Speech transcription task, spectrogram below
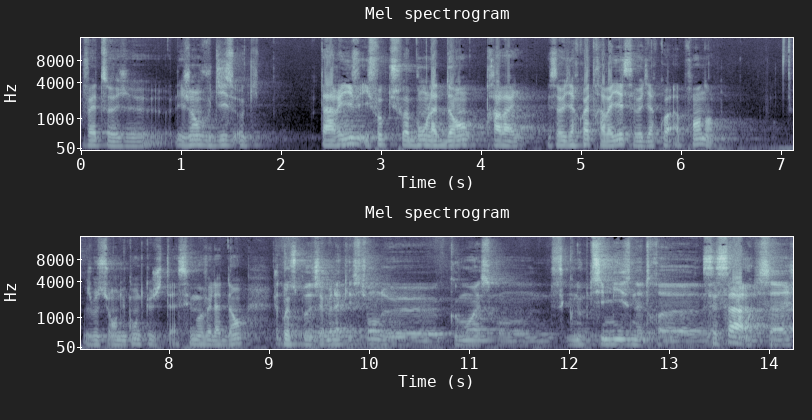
En fait, les gens vous disent, ok, t'arrives, il faut que tu sois bon là-dedans, travaille. Et ça veut dire quoi travailler? Ça veut dire quoi? Apprendre je me suis rendu compte que j'étais assez mauvais là-dedans. On ne se pose jamais la question de comment est-ce qu'on optimise notre, notre apprentissage.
